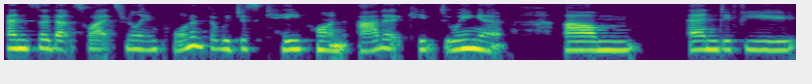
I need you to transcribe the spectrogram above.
and so that's why it's really important that we just keep on at it keep doing it um, and if you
